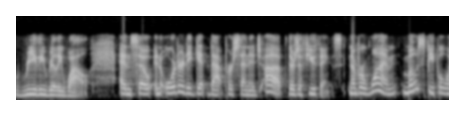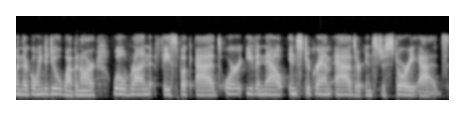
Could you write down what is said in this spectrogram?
really, really well. And so, in order to get that percentage up, there's a few things. Number one, most people, when they're going to do a webinar, will run Facebook ads or even now Instagram ads or Insta story ads.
